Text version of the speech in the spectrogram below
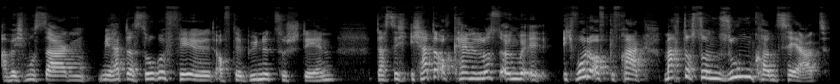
Aber ich muss sagen, mir hat das so gefehlt, auf der Bühne zu stehen, dass ich, ich hatte auch keine Lust irgendwie, ich wurde oft gefragt, mach doch so ein Zoom-Konzert.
